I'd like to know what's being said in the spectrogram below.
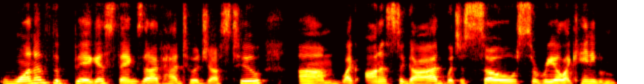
one of the biggest things that I've had to adjust to, um, like honest to God, which is so surreal, I can't even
